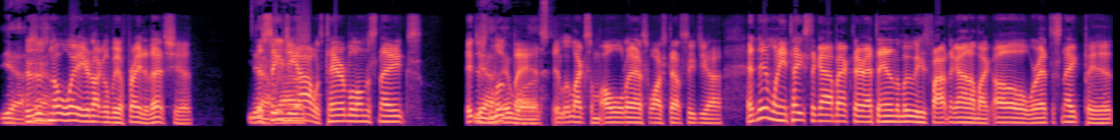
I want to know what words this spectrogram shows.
Yeah, There's yeah, just no way you're not gonna be afraid of that shit. yeah, the CGI right. was terrible on the snakes. It just Yeah, looked it bad. was. It looked like some old ass washed out CGI. And then when he takes the guy back there at the end of the movie, he's fighting the guy, and I'm like, oh, we're at the snake pit.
